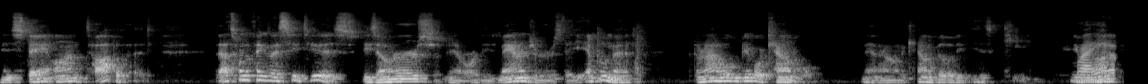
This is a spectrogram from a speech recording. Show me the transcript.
and stay on top of it. That's one of the things I see too is these owners, you know, or these managers, they implement, they're not holding people accountable. You know, and accountability is key. You right. will not have a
